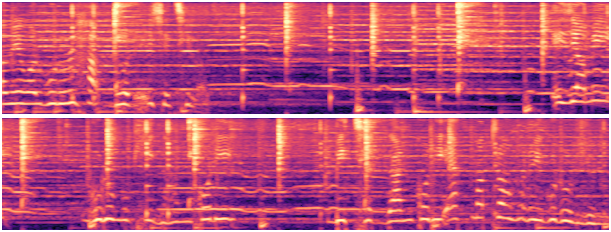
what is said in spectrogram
আমি আমার গুরুর হাত ধরে এসেছিলাম। এই যে আমি গুরুমুখী গান করি, বিচ্ছেদ গান করি, একমাত্র আমার ওই গুরুর জন্য।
